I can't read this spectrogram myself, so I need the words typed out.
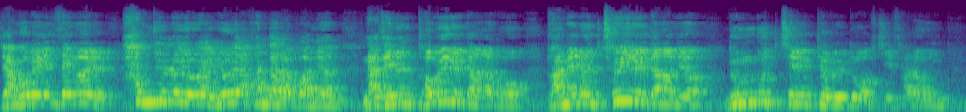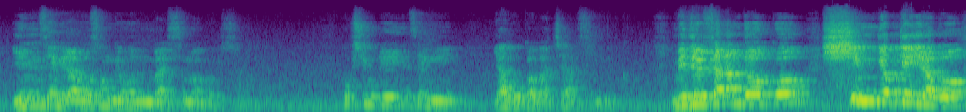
야곱의 인생을 한 줄로 요약- 요약한다라고 하면 낮에는 더위를 당하고 밤에는 추위를 당하며 눈붙일 겨를도 없이 살아온 인생이라고 성경은 말씀하고 있습니다. 혹시 우리의 인생이 야곱과 같지 않습니까? 믿을 사람도 없고 힘겹게 일하고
